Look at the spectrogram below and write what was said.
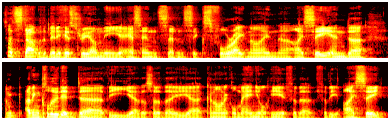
So let's start with a bit of history on the SN76489 uh, IC. And i have included the, the sort of the canonical manual here for the, for the IC.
